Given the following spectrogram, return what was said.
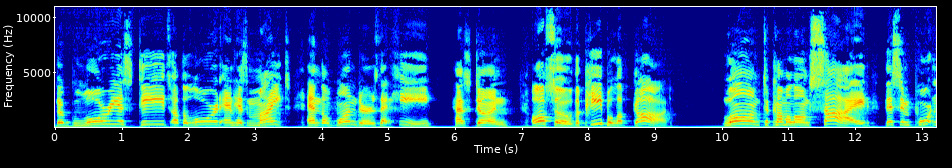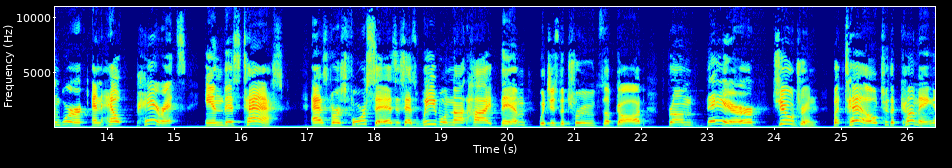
the glorious deeds of the Lord and his might and the wonders that he has done. Also, the people of God long to come alongside this important work and help parents in this task. As verse 4 says, it says, We will not hide them, which is the truths of God, from their children, but tell to the coming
